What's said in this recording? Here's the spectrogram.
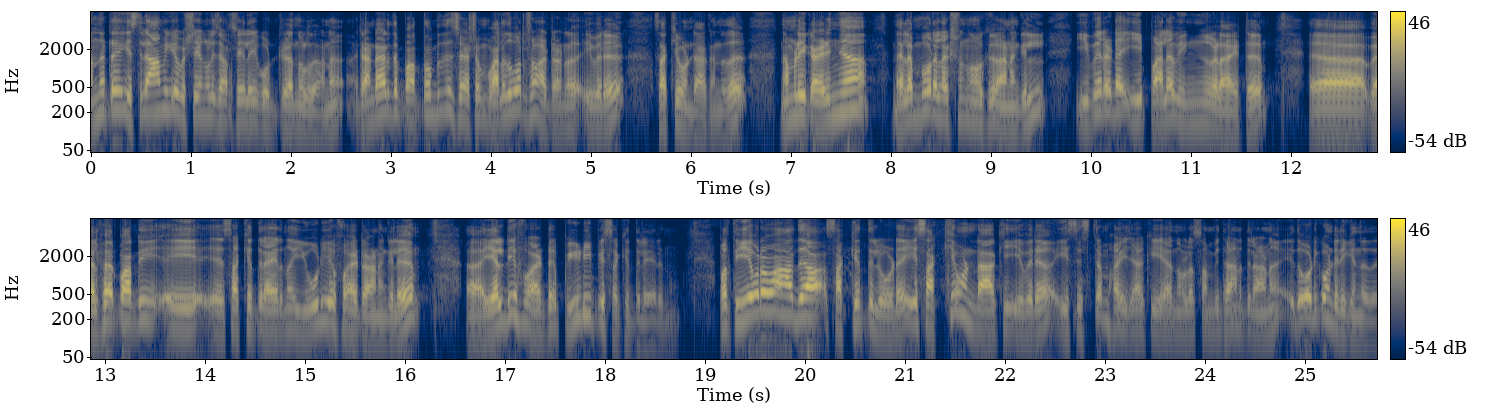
എന്നിട്ട് ഇസ്ലാമിക വിഷയങ്ങൾ ചർച്ചയിലേക്ക് കൊണ്ടുവരിക എന്നുള്ളതാണ്. രണ്ടായിരത്തി പത്തൊമ്പതിന് ശേഷം വലതുപക്ഷമായിട്ടാണ് ഇവർ സഖ്യം ഉണ്ടാക്കുന്നത്. നമ്മൾ ഈ കഴിഞ്ഞ നിലമ്പൂർ ഇലക്ഷൻ നോക്കുകയാണെങ്കിൽ ഇവരുടെ ഈ പല വിങ്ങുകളായിട്ട് വെൽഫെയർ പാർട്ടി ഈ സഖ്യത്തിലായിരുന്ന യു ഡി എഫ് ആയിട്ടാണെങ്കിൽ എൽ ഡി എഫ് ആയിട്ട് പി ഡി പി സഖ്യത്തിലായിരുന്നു. അപ്പോൾ തീവ്രവാദ സഖ്യത്തിലൂടെ ഈ സഖ്യം ഉണ്ടാക്കി ഇവർ ഈ സിസ്റ്റം ഹൈജാക്ക് ചെയ്യുക എന്നുള്ള സംവിധാനത്തിലാണ് ഇത് ഓടിക്കൊണ്ടിരിക്കുന്നത്.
